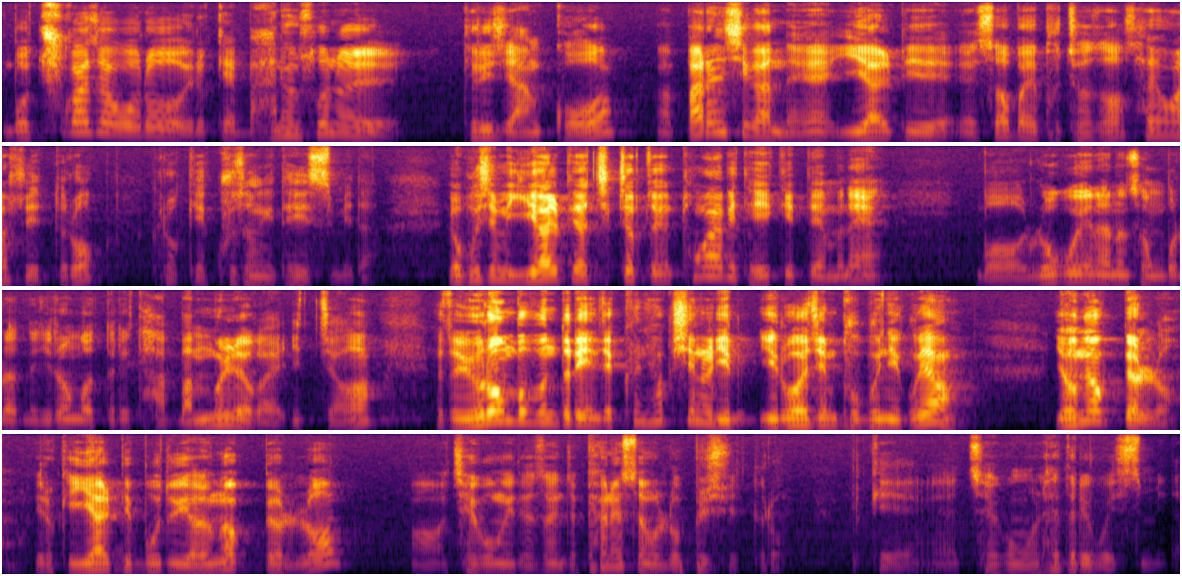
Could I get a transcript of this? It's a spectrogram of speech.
뭐 추가적으로 이렇게 많은 손을 들이지 않고 빠른 시간 내에 ERP 서버에 붙여서 사용할 수 있도록 그렇게 구성이 되어 있습니다. 여기 보시면 ERP와 직접적인 통합이 되어 있기 때문에 뭐 로그인하는 정보라든지 이런 것들이 다 맞물려가 있죠. 그래서 이런 부분들이 이제 큰 혁신을 이루어진 부분이고요. 영역별로 이렇게 ERP 모듈 영역별로 어, 제공이 돼서 이제 편의성을 높일 수 있도록 이렇게 제공을 해드리고 있습니다.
